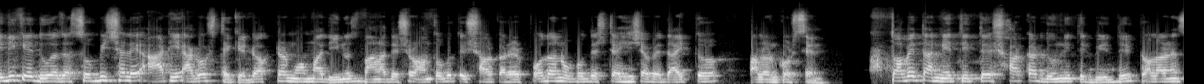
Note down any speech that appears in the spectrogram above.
এদিকে দু সালে আটই আগস্ট থেকে ডক্টর মোহাম্মদ ইনুস বাংলাদেশের অন্তর্বর্তী সরকারের প্রধান উপদেষ্টা হিসাবে দায়িত্ব পালন করছেন। তবে তার নেতৃত্বে সরকার দুর্নীতির বিরুদ্ধে টলারেন্স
